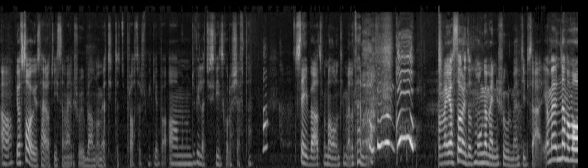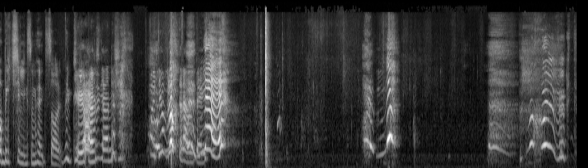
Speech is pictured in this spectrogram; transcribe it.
Ja. Jag sa ju så här åt vissa människor ibland om jag tyckte att du pratade för mycket. Jag bara, ja ah, men om du vill att Josefin ska hålla käften. Säg bara att man har någonting mellan tänderna. Ja, Men jag sa det inte åt många människor men typ så här. Ja men när man var bitchig liksom högstadiet. Men gud jag älskar Anders. Har inte jag berättat det här för dig? Nej! Sjukt!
